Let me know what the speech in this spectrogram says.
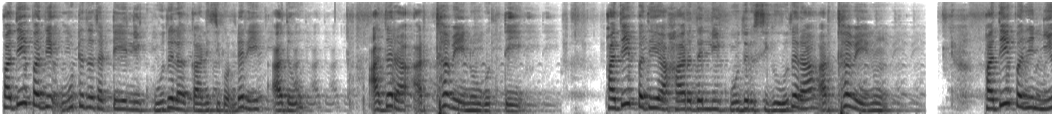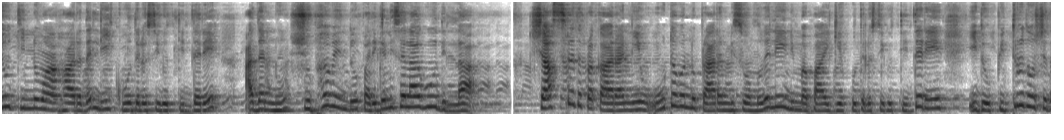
ಪದೇ ಪದೇ ಊಟದ ತಟ್ಟೆಯಲ್ಲಿ ಕೂದಲ ಕಾಣಿಸಿಕೊಂಡರೆ ಅದು ಅದರ ಅರ್ಥವೇನು ಗೊತ್ತೇ? ಪದೇ ಪದೇ ಆಹಾರದಲ್ಲಿ ಕೂದಲು ಸಿಗುವುದರ ಅರ್ಥವೇನು? ಪದೇ ಪದೇ ನೀವು ತಿನ್ನುವ ಆಹಾರದಲ್ಲಿ ಕೂದಲು ಸಿಗುತ್ತಿದ್ದರೆ ಅದನ್ನು ಶುಭವೆಂದು ಪರಿಗಣಿಸಲಾಗುವುದಿಲ್ಲ. ಶಾಸ್ತ್ರದ ಪ್ರಕಾರ ನೀವು ಊಟವನ್ನು ಪ್ರಾರಂಭಿಸುವ ಮೊದಲೇ ನಿಮ್ಮ ಬಾಯಿಗೆ ಕೂದಲು ಸಿಗುತ್ತಿದ್ದರೆ ಇದು ಪಿತೃದೋಷದ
